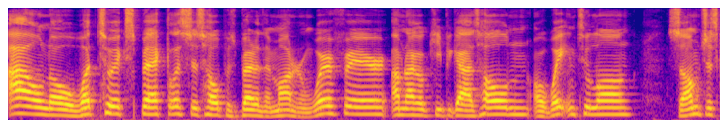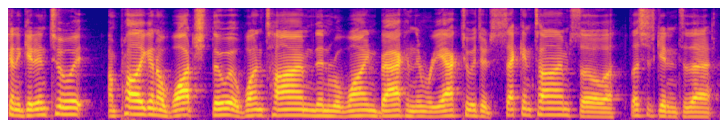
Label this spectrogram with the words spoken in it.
I don't know what to expect, let's just hope it's better than Modern Warfare. I'm not going to keep you guys holding or waiting too long, so I'm just going to get into it. I'm probably going to watch through it one time, then rewind back, and then react to it a second time, so uh, let's just get into that.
